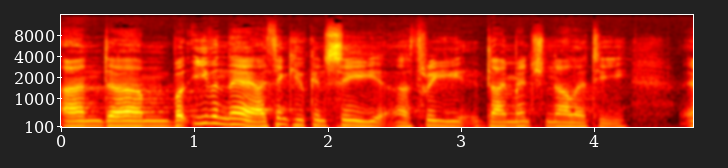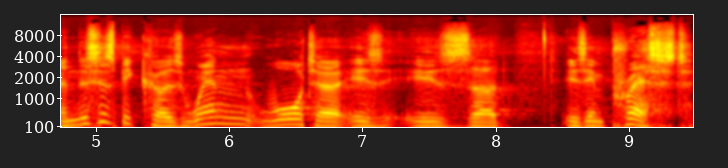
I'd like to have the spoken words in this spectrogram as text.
And, um, but even there, I think you can see a three-dimensionality. And this is because when water is, is, uh, is impressed,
